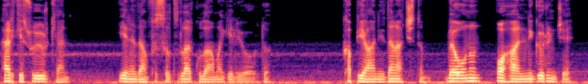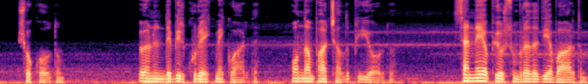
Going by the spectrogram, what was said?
Herkes uyurken yeniden fısıltılar kulağıma geliyordu. Kapıyı aniden açtım ve onun o halini görünce şok oldum. Önünde bir kuru ekmek vardı. Ondan parça alıp yiyordu. Sen ne yapıyorsun burada diye bağırdım.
